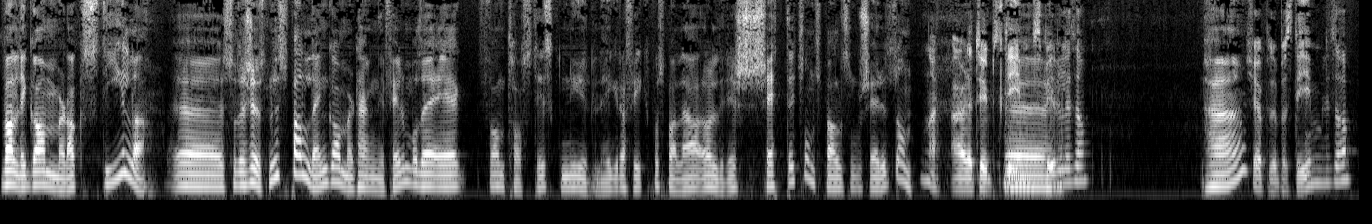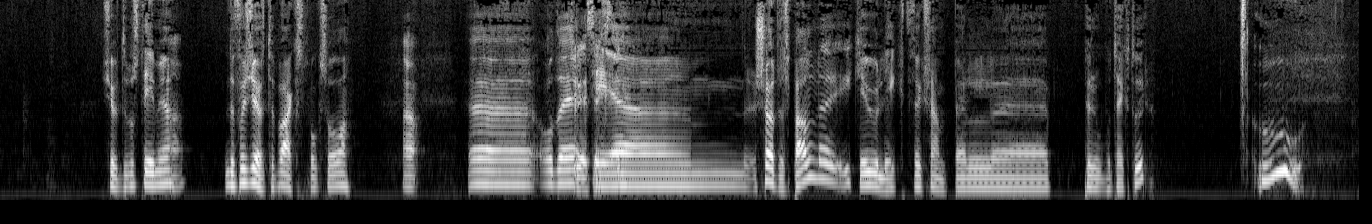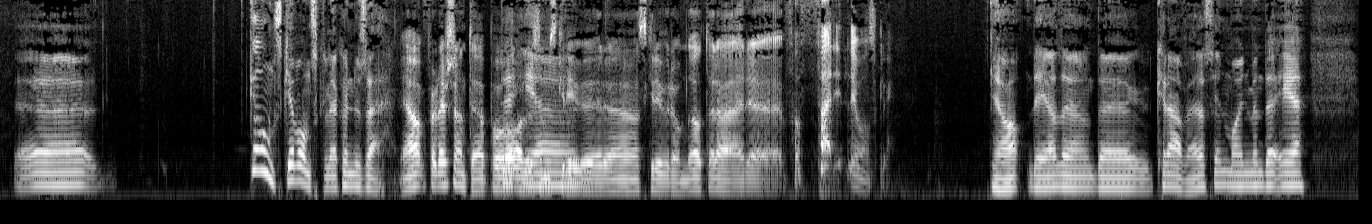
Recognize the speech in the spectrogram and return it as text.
Veldig gammeldags stil, da. Uh, så det ser ut som du spiller en gammel tegnefilm, og det er fantastisk nydelig grafikk på spillet. Jeg har aldri sett et sånt spill som ser ut sånn. Nei. Er det typ Steam-spill, liksom? Hæ? Kjøper du på Steam, liksom? Kjøper du på Steam, ja. Ja. Du får kjøpt det på Xbox òg, da. Ja. Eh, og det 360. er um, skjøtespill. Ikke ulikt f.eks. Uh, Probotector. Uh. Uh, ganske vanskelig, kan du si. Ja, for det skjønte jeg på Det alle som er- skriver, eh, skriver om det, at det er eh, forferdelig vanskelig. Ja, det, det, det krever sin mann, men det er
